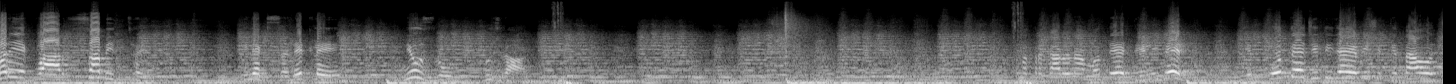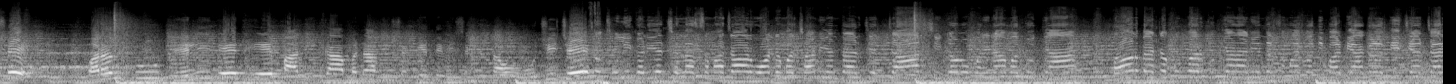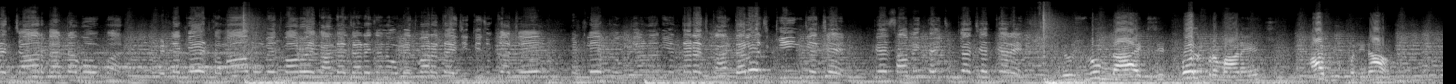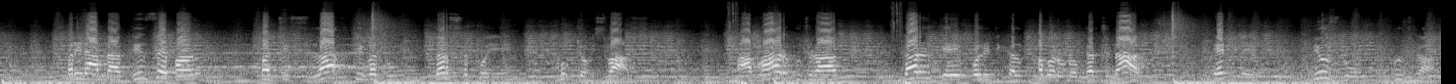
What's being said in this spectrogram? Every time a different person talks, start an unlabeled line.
ફરી એકવાર સાબિત થયું. ઇલેક્શન એટલે ન્યૂઝ રૂમ ગુજરાત. પત્રકારોના મતે ઢેલીબેન એ પોતે જીતી જાય એવી શક્યતાઓ છે, પરંતુ ઢેલીબેન એ પાલિકા બનાવી શકે તેવી શક્યતાઓ ઓછી છે.
છેલ્લી ઘડીએ છેલ્લા સમાચાર વોર્ડ નંબર છ ની અંદર જે ચાર સીટોનું પરિણામ હતું, ત્યાં સાબિત થઈ ચૂક્યા છે અત્યારે.
ન્યૂઝરૂમના એક્ઝિટ પોલ પ્રમાણે જ આવ્યું પરિણામ. પરિણામના દિવસે પણ પચીસ લાખથી વધુ દર્શકોએ મૂક્યો વિશ્વાસ. આભાર ગુજરાત, કારણ કે પોલિટિકલ ખબરોનો ગર્જનાર એટલે ન્યૂઝરૂમ ગુજરાત.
